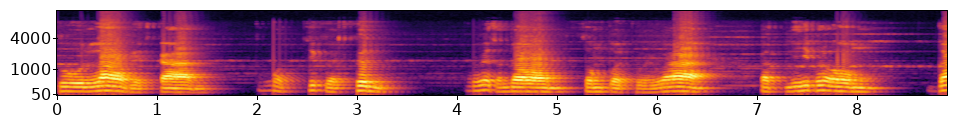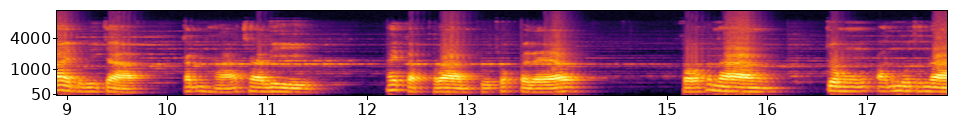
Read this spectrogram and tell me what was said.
ทูลเล่าเหตุการณ์ทั้งหมดที่เกิดขึ้น พระเวสสันดรทรงเปิดเผยว่าปัจจุนี้พระองค์ได้บริจาคกันหาชาลี ให้กับพรามผู้ชกไปแล้ว ขอพระนางจงอนุโมทนา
